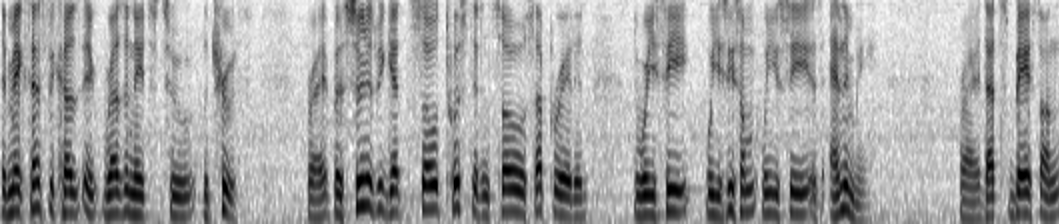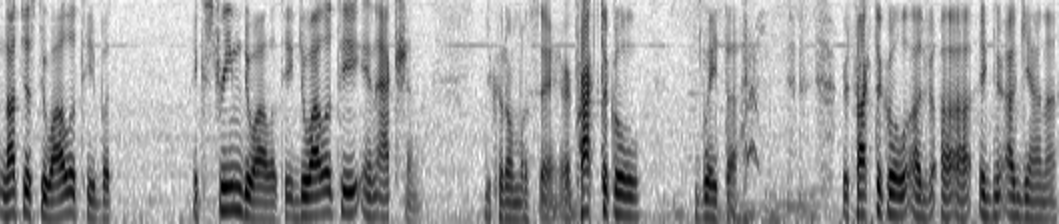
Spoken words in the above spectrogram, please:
It makes sense because it resonates to the truth, right? But as soon as we get so twisted and so separated, where you see, where you see some, when you see as enemy, right? That's based on not just duality, but extreme duality, duality in action. You could almost say, or practical Dvaita, practical uh, uh, ajnana.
